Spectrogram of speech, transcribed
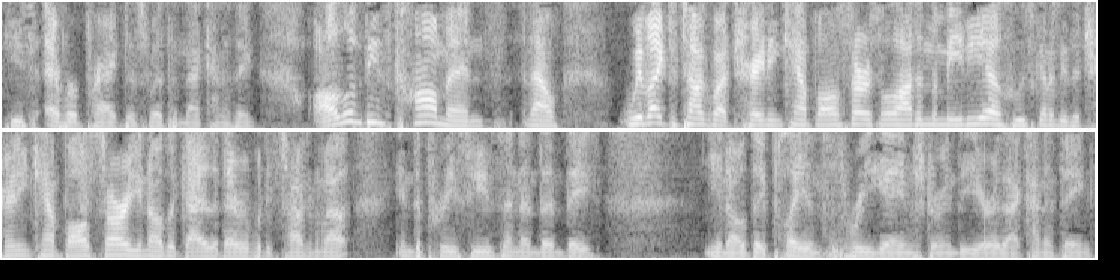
he's ever practiced with, and that kind of thing. All of these comments. Now, we like to talk about training camp all stars a lot in the media. Who's going to be the training camp all star? You know, the guy that everybody's talking about in the preseason, and then they, you know, they play in three games during the year, that kind of thing.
